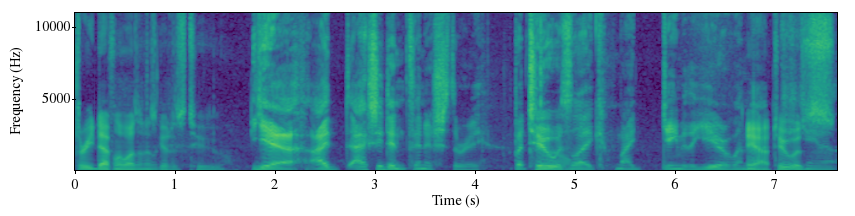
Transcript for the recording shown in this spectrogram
three definitely wasn't as good as two. Yeah, I actually didn't finish three, but two was Oh. like my game of the year when. Yeah, that two was came out.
